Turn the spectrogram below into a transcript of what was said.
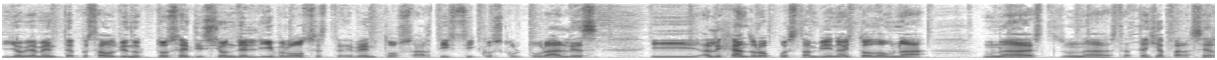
Y obviamente, pues estamos viendo toda esa edición de libros, este, eventos artísticos, culturales. Y Alejandro, pues también hay toda una, una, una estrategia para hacer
